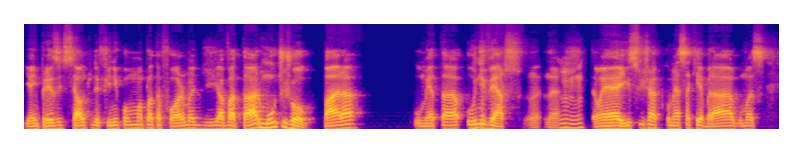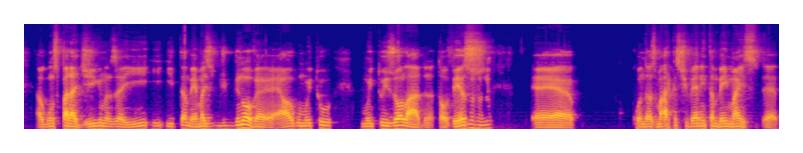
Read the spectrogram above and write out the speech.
e a empresa se autodefine como uma plataforma de avatar multijogo para o meta-universo. Né? Uhum. Então é isso já começa a quebrar algumas, alguns paradigmas aí e, e também, mas de, de novo, é, é, algo muito muito isolado. Né? Talvez uhum. é, quando as marcas tiverem também mais é,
